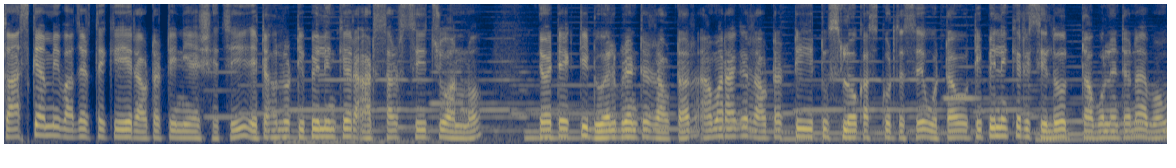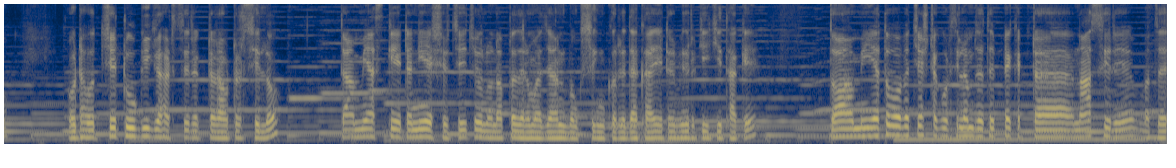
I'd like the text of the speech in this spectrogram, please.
তো আজকে আমি বাজার থেকে এই রাউটারটি নিয়ে এসেছি। এটা হলো টিপে লিঙ্কের আটসার সি চুয়ান্ন তো এটা একটি ডুয়েল ব্র্যান্ডের রাউটার আমার আগের রাউটারটি একটু স্লো কাজ করতেছে। ওটাও টিপে লিঙ্কেরই ছিল ডাবল অ্যান্টেনা এবং ওটা হচ্ছে টু গিগা হার্টসের একটা রাউটার ছিল। তো আমি আজকে এটা নিয়ে এসেছি। চলুন আপনাদের মাঝে আনবক্সিং করে দেখাই এটার ভিতরে কী কী থাকে। তো আমি এতভাবে চেষ্টা করছিলাম যাতে প্যাকেটটা না ছিঁড়ে, যাতে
